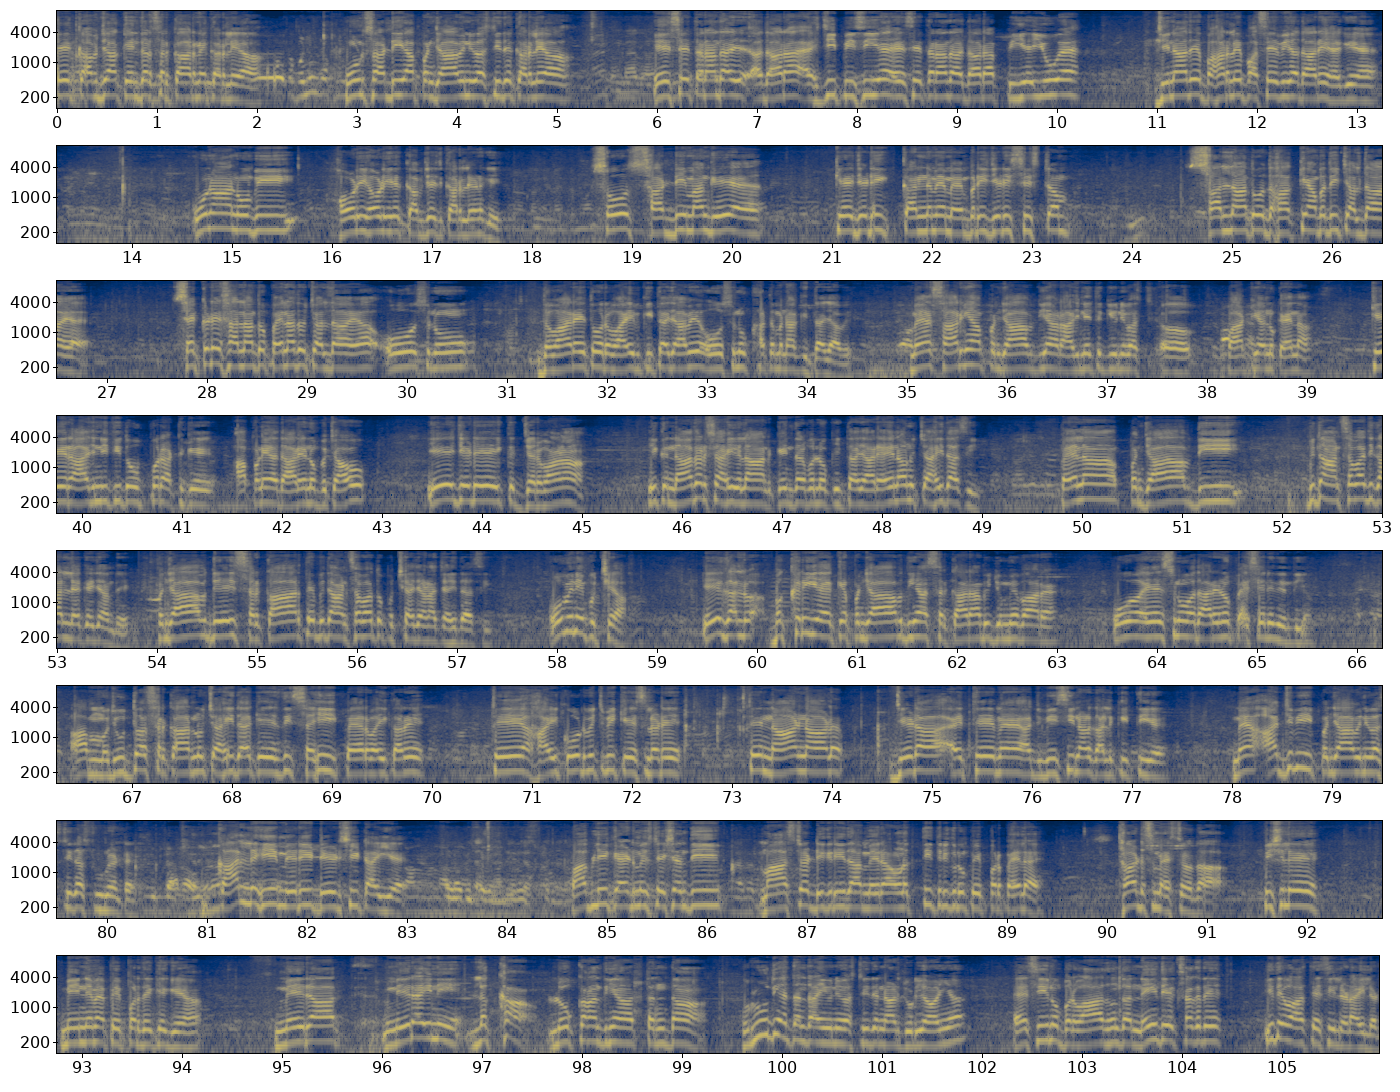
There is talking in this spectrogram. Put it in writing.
ਤੇ ਕਬਜ਼ਾ ਕੇਂਦਰ ਸਰਕਾਰ ਨੇ ਕਰ ਲਿਆ। ਹੁਣ ਸਾਡੀ ਆ ਪੰਜਾਬ ਯੂਨੀਵਰਸਿਟੀ ਦੇ ਕਰ ਲਿਆ। ਇਸੇ ਤਰ੍ਹਾਂ ਦਾ ਇਹ ਅਦਾਰਾ ਐਸਜੀਪੀਸੀ ਹੈ, ਇਸੇ ਤਰ੍ਹਾਂ ਦਾ ਅਦਾਰਾ ਪੀਏਯੂ ਹੈ। ਜਿਨ੍ਹਾਂ ਦੇ ਬਾਹਰਲੇ ਪਾਸੇ ਵੀ ਅਦਾਰੇ ਹੈਗੇ ਆ, ਉਹਨਾਂ ਨੂੰ ਵੀ ਹੌਲੀ ਹੌਲੀ ਇਹ ਕਬਜ਼ੇ 'ਚ ਕਰ ਲੈਣਗੇ। ਸੋ ਸਾਡੀ ਮੰਗ ਇਹ ਹੈ ਕਿ ਜਿਹੜੀ 91 ਮੈਂਬਰੀ ਜਿਹੜੀ ਸਿਸਟਮ ਸਾਲਾਂ ਤੋਂ ਦਹਾਕਿਆਂ ਬੱਧੀ ਚੱਲਦਾ ਆਇਆ ਹੈ, ਸੈਂਕੜੇ ਸਾਲਾਂ ਤੋਂ ਪਹਿਲਾਂ ਤੋਂ ਚੱਲਦਾ ਆਇਆ, ਉਸ ਨੂੰ ਦੁਬਾਰੇ ਤੋਂ ਰਿਵਾਈਵ ਕੀਤਾ ਜਾਵੇ, ਉਸ ਨੂੰ ਖਤਮ ਨਾ ਕੀਤਾ ਜਾਵੇ। ਮੈਂ ਸਾਰੀਆਂ ਪੰਜਾਬ ਦੀਆਂ ਰਾਜਨੀਤਿਕ ਯੂਨੀਵਰਸਿਟੀ ਪਾਰਟੀਆਂ ਨੂੰ ਕਹਿਣਾ ਕਿ ਰਾਜਨੀਤੀ ਤੋਂ ਉੱਪਰ ਉੱਠ ਕੇ ਆਪਣੇ ਅਦਾਰੇ ਨੂੰ ਬਚਾਓ। ਇਹ ਜਿਹੜੇ ਇੱਕ ਜਰਵਾਣਾ, ਇੱਕ ਨਾਦਰਸ਼ਾਹੀ ਐਲਾਨ ਕੇਂਦਰ ਵੱਲੋਂ ਕੀਤਾ ਜਾ ਰਿਹਾ, ਇਹਨਾਂ ਨੂੰ ਚਾਹੀਦਾ ਸੀ। ਪਹਿਲਾਂ ਪੰਜਾਬ ਦੀ ਵਿਧਾਨ ਸਭਾ 'ਚ ਗੱਲ ਲੈ ਕੇ ਜਾਂਦੇ। ਪੰਜਾਬ ਦੇ ਸਰਕਾਰ ਤੇ ਵਿਧਾਨ ਸਭਾ ਤੋਂ ਪੁੱਛਿਆ ਜਾਣਾ ਚਾਹੀਦਾ ਸੀ। ਉਹ ਵੀ ਨਹੀਂ ਪੁੱਛਿਆ। ਇਹ ਗੱਲ ਵੱਖਰੀ ਹੈ ਕਿ ਪੰਜਾਬ ਦੀਆਂ ਸਰਕਾਰਾਂ ਵੀ ਜ਼ਿੰਮੇਵਾਰ ਹੈ। ਉਹ ਇਸ ਨੂੰ ਅਦਾਰੇ ਨੂੰ ਪੈਸੇ ਨਹੀਂ ਦਿੰਦੀਆਂ। ਆ ਮੌਜੂਦਾ ਸਰਕਾਰ ਨੂੰ ਚਾਹੀਦਾ ਕਿ ਇਸ ਦੀ ਸਹੀ ਪੈਰਵਾਈ ਕਰੇ ਤੇ ਹਾਈ ਕੋਰਟ ਵਿੱਚ ਵੀ ਕੇਸ ਲੜੇ ਤੇ ਨਾਲ ਨਾਲ ਜਿਹੜਾ ਇੱਥੇ ਮੈਂ ਅੱਜ ਵੀਸੀ ਨਾਲ ਗੱਲ ਕੀਤੀ ਹੈ, ਮੈਂ ਅੱਜ ਵੀ ਪੰਜਾਬ ਯੂਨੀਵਰਸਿਟੀ ਦਾ ਸਟੂਡੈਂਟ ਹੈ। ਕੱਲ ਹੀ ਮੇਰੀ ਡੇਟ ਸ਼ੀਟ ਆਈ ਹੈ। ਪਬਲਿਕ ਐਡਮਿਨਿਸਟ੍ਰੇਸ਼ਨ ਦੀ ਮਾਸਟਰ ਡਿਗਰੀ ਦਾ ਮੇਰਾ 29 ਤਰੀਕ ਨੂੰ ਪੇਪਰ ਪਹਿਲਾ ਹੈ। ਥਰਡ ਸਮੈਸਟਰ ਦਾ। ਪਿਛਲੇ ਮਹੀਨੇ ਮੈਂ ਪੇਪਰ ਦੇ ਕੇ ਗਿਆ। ਮੇਰਾ ਮੇਰਾ ਹੀ ਨਹੀਂ, ਲੱਖਾਂ ਲੋਕਾਂ ਦੀਆਂ ਤੰਦਾਂ, ਰੂਹ ਦੀਆਂ ਤੰਦਾਂ ਯੂਨੀਵਰਸਿਟੀ ਦੇ ਨਾਲ ਜੁੜੀਆਂ ਹੋਈਆਂ। ਐਸੀ ਨੂੰ ਬਰਬਾਦ ਹੁੰਦਾ ਨਹੀਂ ਦੇਖ ਸਕਦੇ। ਇਹਦੇ ਵਾਸਤੇ ਅਸੀਂ ਲੜਾਈ ਲੜ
